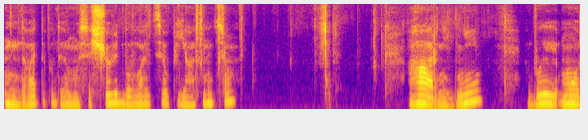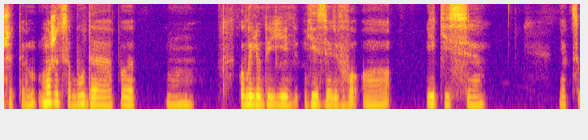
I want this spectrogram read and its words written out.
Давайте подивимося, що відбувається у п'ятницю. Гарні дні. Ви можете, може, це буде, коли люди їздять в якісь, е, як це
